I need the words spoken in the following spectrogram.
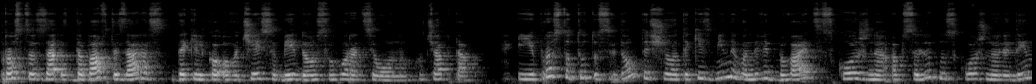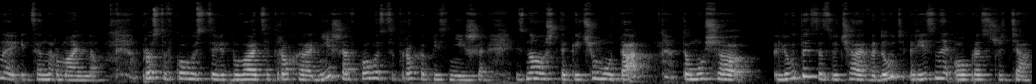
просто добавте зараз декілька овочей собі до свого раціону, хоча б так. І просто тут усвідомте, що такі зміни вони відбуваються з кожною, абсолютно з кожною людиною, і це нормально. Просто в когось це відбувається трохи раніше, а в когось це трохи пізніше. І знову ж таки, чому так? Тому що. Люди зазвичай ведуть різний образ життя,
